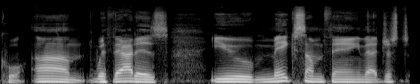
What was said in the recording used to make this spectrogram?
cool. Um, with that is you make something that just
